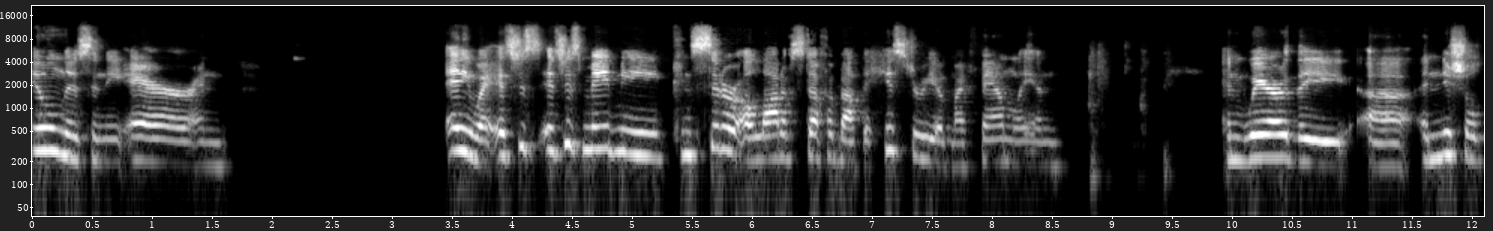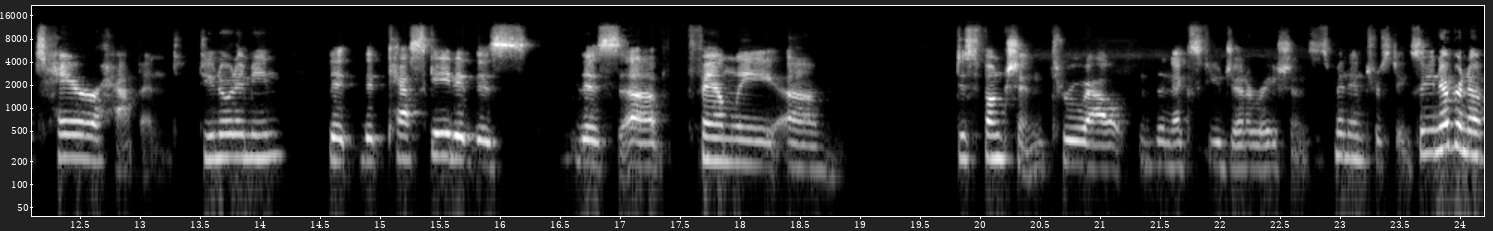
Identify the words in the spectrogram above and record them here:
illness in the air and anyway it's just it's just made me consider a lot of stuff about the history of my family and and where the uh, initial tear happened do you know what i mean that that cascaded this this uh, family um, dysfunction throughout the next few generations. It's been interesting. So you never know.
